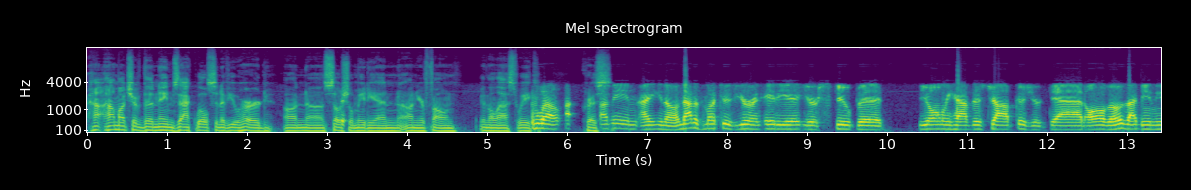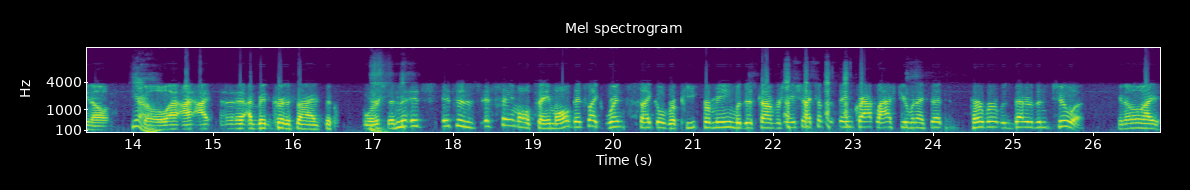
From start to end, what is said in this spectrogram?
how, how, much of the name Zach Wilson have you heard on uh, social media and on your phone in the last week? Well, Chris, I mean, I you know, not as much as you're an idiot, you're stupid, you only have this job because your dad. All those. I mean, you know. Yeah. So I, I I've been criticized, course, and it's it's it's same old, same old. It's like rinse, cycle, repeat for me with this conversation. I took the same crap last year when I said Herbert was better than Tua. You know, I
